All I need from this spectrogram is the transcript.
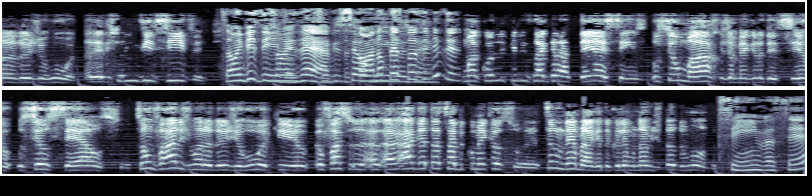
moradores de rua. Eles são invisíveis. São invisíveis, São é. invisíveis, Se é tornam horrível, pessoas gente. invisíveis. Uma coisa que eles agradecem, o seu Marco já me agradeceu, o seu Celso. São vários moradores de rua que eu, eu faço. A, a Agatha sabe como é que eu sou. Você não lembra, Agatha, que eu lembro o nome de todo mundo? Sim, você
